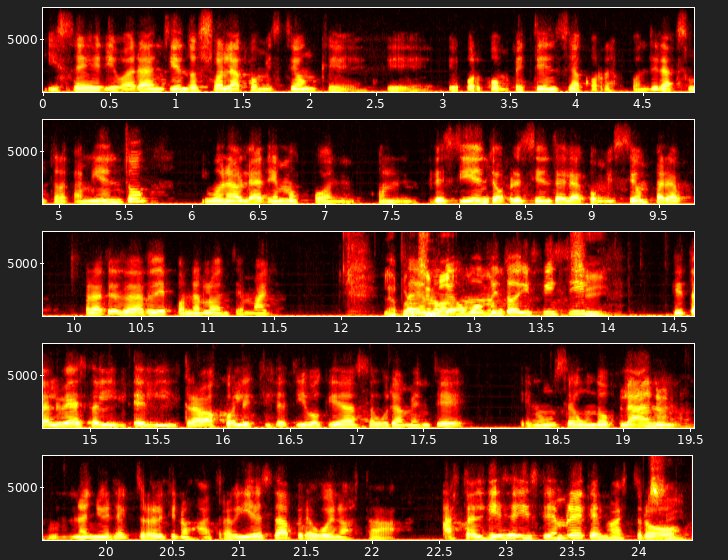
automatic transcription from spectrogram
y se derivará, entiendo yo, a la comisión que, por competencia corresponderá a su tratamiento. Y bueno, hablaremos con, el presidente o presidente de la comisión para, para tratar de ponerlo en temario. La Sabemos que es un momento difícil, que tal vez el, el trabajo legislativo queda seguramente en un segundo plano, en un año electoral que nos atraviesa, pero bueno, hasta, hasta el 10 de diciembre, que es nuestro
